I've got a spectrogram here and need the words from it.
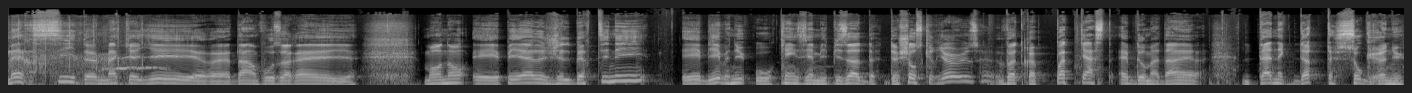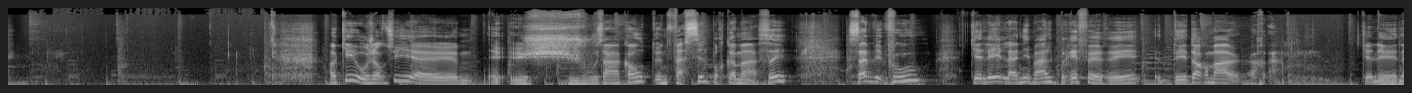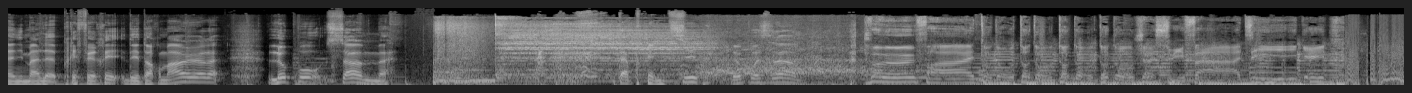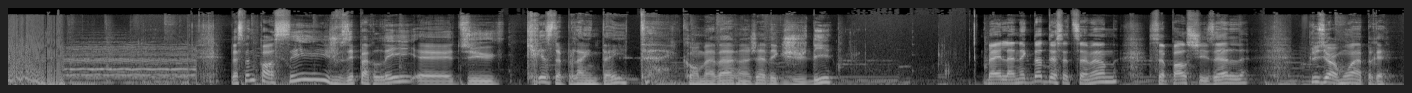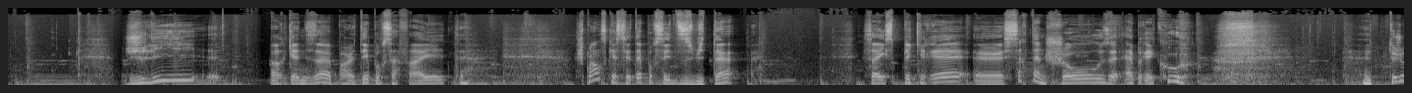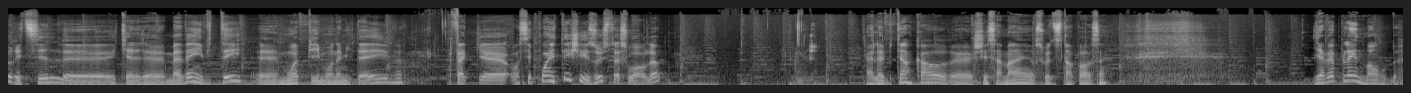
merci, de m'accueillir dans vos oreilles. Mon nom est PL Gilbertini et bienvenue au 15e épisode de Choses Curieuses, votre podcast hebdomadaire d'anecdotes saugrenues. Ok, aujourd'hui, euh, je vous en compte une facile pour commencer. Savez-vous quel est l'animal préféré des dormeurs? Quel est l'animal préféré des dormeurs? L'opossum. T'appelles-tu l'opossum? Je veux faire dodo, dodo, dodo, dodo, je suis fatigué. La semaine passée, je vous ai parlé euh, du Chris de Blind Date qu'on m'avait arrangé avec Julie. Ben, l'anecdote de cette semaine se passe chez elle plusieurs mois après. Julie euh, organisait un party pour sa fête. Je pense que c'était pour ses 18 ans. Ça expliquerait euh, certaines choses après coup. Toujours est-il euh, qu'elle euh, m'avait invité, euh, moi puis mon ami Dave. Fait que euh, on s'est pointé chez eux ce soir-là. Elle habitait encore euh, chez sa mère, soit dit en passant. Il y avait plein de monde.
